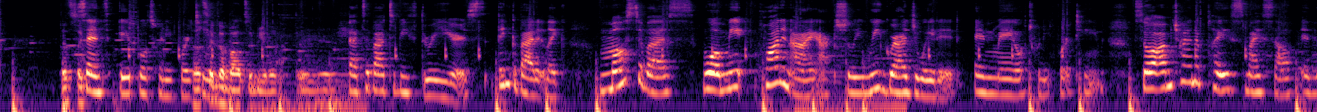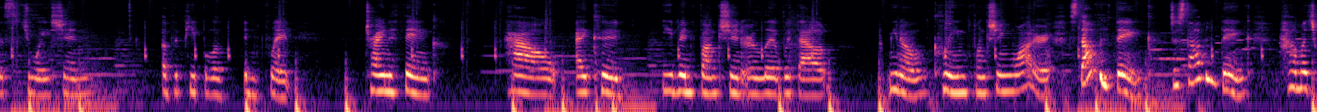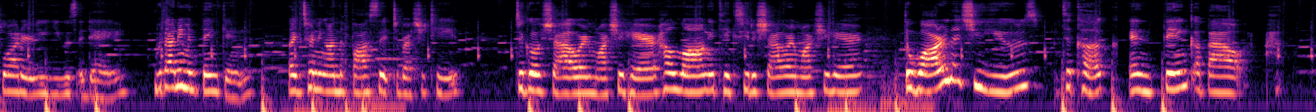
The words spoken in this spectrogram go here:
That's like since April 2014. that's like about to be like three years. That's about to be three years. Think about it. Like most of us, well, me, Juan and I actually, we graduated in May of 2014. So I'm trying to place myself in the situation of the people of in Flint, trying to think how I could even function or live without, you know, clean functioning water. Stop and think. Just stop and think how much water you use a day without even thinking. Like turning on the faucet to brush your teeth to go shower and wash your hair, how long it takes you to shower and wash your hair, the water that you use to cook, and think about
